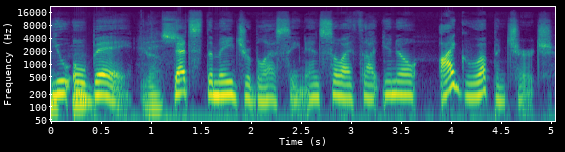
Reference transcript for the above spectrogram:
you mm-hmm. obey. Yes. That's the major blessing. And so I thought, you know, I grew up in church.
